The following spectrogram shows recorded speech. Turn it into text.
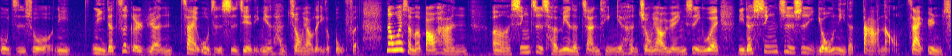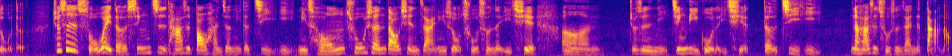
物质说你你的这个人在物质世界里面很重要的一个部分。那为什么包含呃心智层面的暂停也很重要？原因是因为你的心智是由你的大脑在运作的，就是所谓的心智，它是包含着你的记忆，你从出生到现在你所储存的一切，嗯、就是你经历过的一切的记忆，那它是储存在你的大脑，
